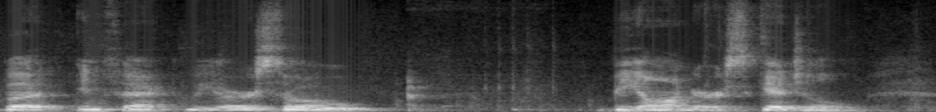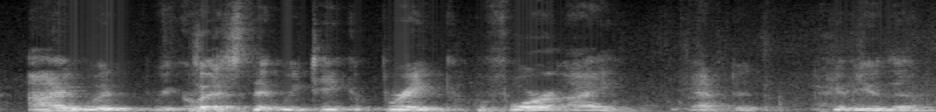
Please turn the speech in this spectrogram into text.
but in fact, we are so beyond our schedule. I would request that we take a break before I have to give you the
